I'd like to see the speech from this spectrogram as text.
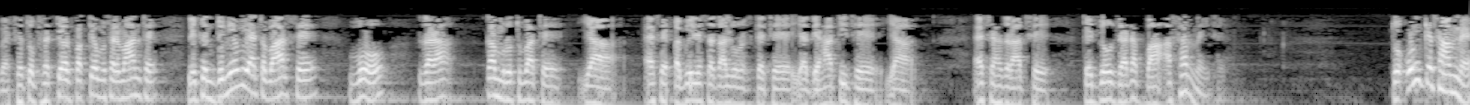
ویسے تو سچے اور پکے مسلمان تھے، لیکن دنیاوی اعتبار سے وہ ذرا کم رتبہ تھے یا ایسے قبیلے سے تعلق رکھتے تھے یا دیہاتی تھے یا ایسے حضرات تھے کہ جو زیادہ با اثر نہیں تھے۔ تو ان کے سامنے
